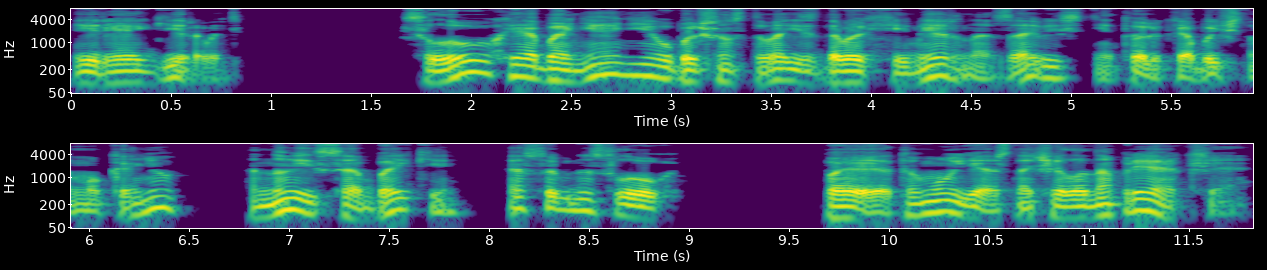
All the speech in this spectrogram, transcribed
и реагировать. Слух и обоняние у большинства ездовых химер на зависть не только обычному коню, но и собаке, особенно слух. Поэтому я сначала напрягся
